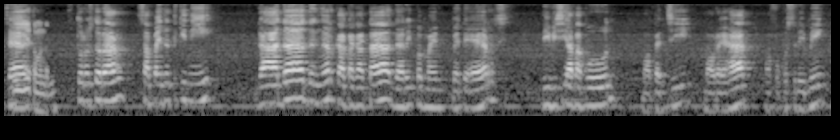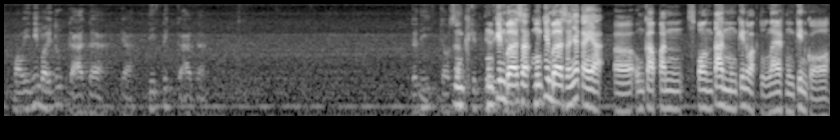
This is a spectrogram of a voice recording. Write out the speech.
saya Iya, teman-teman. terus terang sampai detik ini gak ada dengar kata-kata dari pemain BTR divisi apa pun mau pensi mau rehat mau fokus streaming mau ini mau itu gak ada ya titik gak ada jadi gak usah Mungkin, bikin mungkin bahasa mungkin bahasanya kayak eh, ungkapan spontan mungkin waktu live mungkin kok.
